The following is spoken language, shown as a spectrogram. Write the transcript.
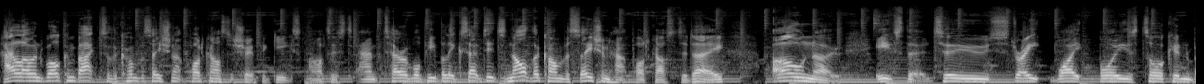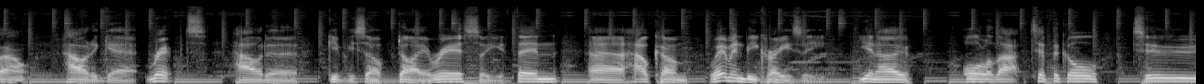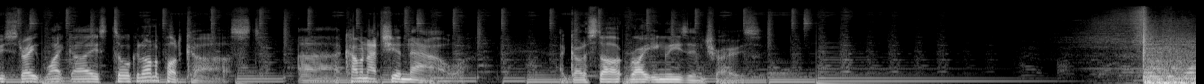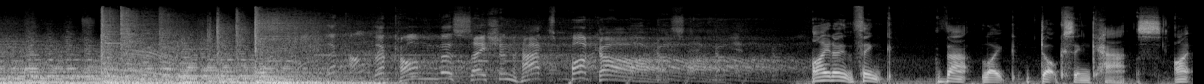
Hello and welcome back to the Conversation Hat podcast, a show for geeks, artists, and terrible people. Except it's not the Conversation Hat podcast today. Oh no, it's the two straight white boys talking about how to get ripped, how to give yourself diarrhea so you're thin, uh, how come women be crazy, you know, all of that typical two straight white guys talking on a podcast. Uh, coming at you now. I gotta start writing these intros. The Conversation Hat Podcast. I don't think that like doxing cats. I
